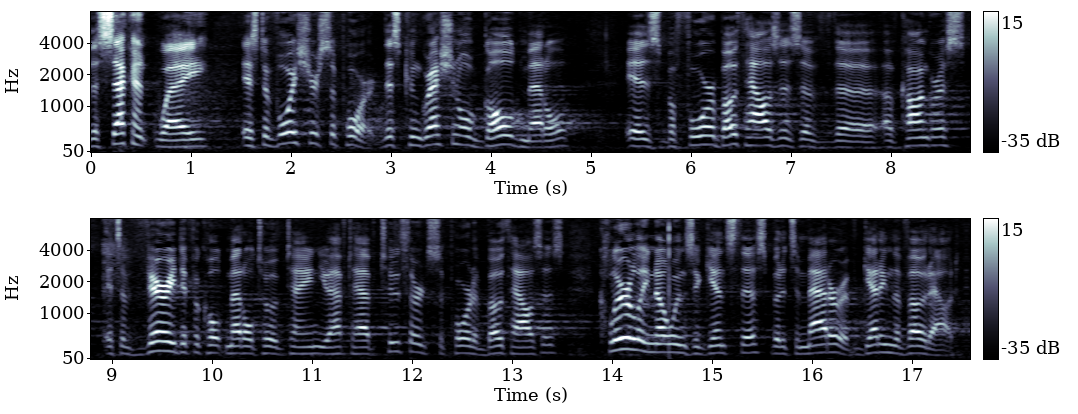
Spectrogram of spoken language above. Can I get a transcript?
The second way is to voice your support. This Congressional Gold Medal is before both houses of, the, of Congress. It's a very difficult medal to obtain. You have to have two thirds support of both houses. Clearly, no one's against this, but it's a matter of getting the vote out.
